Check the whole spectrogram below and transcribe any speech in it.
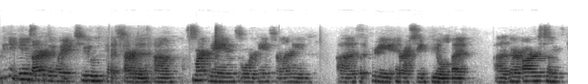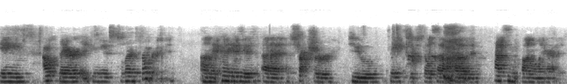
We think games are a good way to get started. Um, smart games or games for learning uh, is a pretty interesting field, but uh, there are some games out there that you can use to learn programming. Um, it kind of gives you a, a structure to base your skill set off of and have some fun while you're at it.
